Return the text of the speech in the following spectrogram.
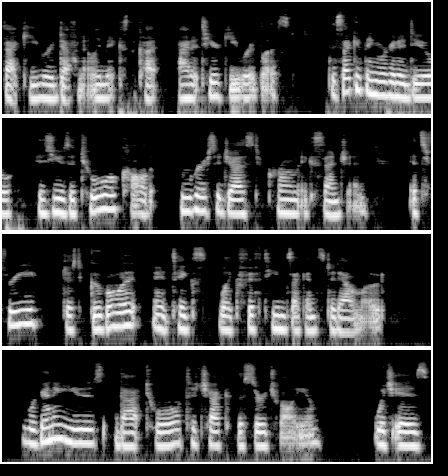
that keyword definitely makes the cut. Add it to your keyword list. The second thing we're going to do is use a tool called Ubersuggest Chrome extension. It's free, just Google it, and it takes like 15 seconds to download. We're going to use that tool to check the search volume, which is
